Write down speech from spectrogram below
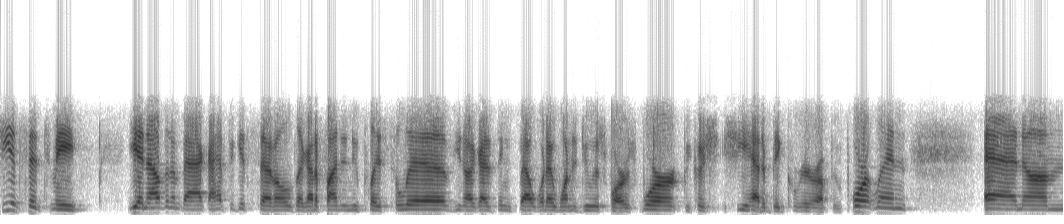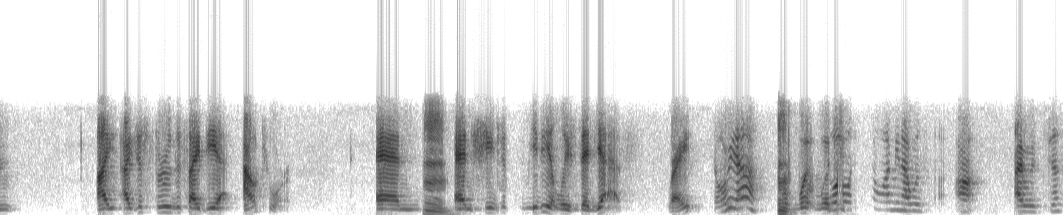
she had said to me, "Yeah, now that I'm back, I have to get settled. I got to find a new place to live. You know, I got to think about what I want to do as far as work because she had a big career up in Portland." And um I I just threw this idea out to her. And Hmm. and she just immediately said yes, right? Oh yeah. Hmm. What what well, you know, I mean, I was uh, I was just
